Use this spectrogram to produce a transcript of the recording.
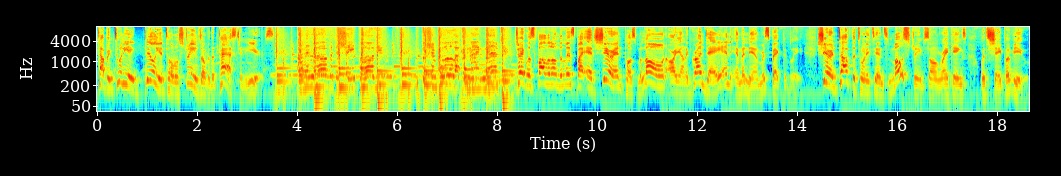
topping 28 billion total streams over the past 10 years. I'm in love with the shape of you. Was followed on the list by Ed Sheeran, Post Malone, Ariana Grande, and Eminem, respectively. Sheeran topped the 2010's most streamed song rankings with Shape of You,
